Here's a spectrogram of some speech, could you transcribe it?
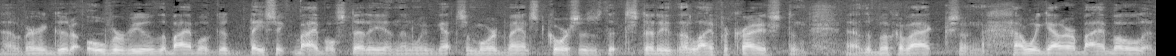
A very good overview of the Bible, a good basic Bible study, and then we've got some more advanced courses that study the life of Christ and uh, the book of Acts and how we got our Bible and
